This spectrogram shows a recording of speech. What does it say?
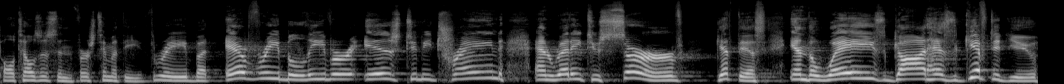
Paul tells us in 1 Timothy 3. But every believer is to be trained and ready to serve, get this, in the ways God has gifted you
